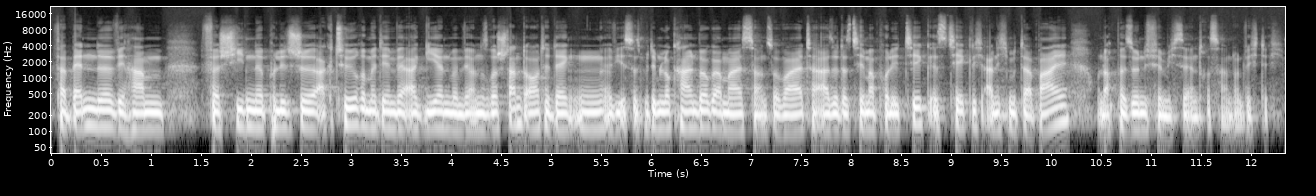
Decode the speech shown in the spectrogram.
Verbände, wir haben verschiedene politische Akteure, mit denen wir agieren, wenn wir an unsere Standorte denken. Wie ist das mit dem lokalen Bürgermeister und so weiter? Also das Thema Politik ist täglich eigentlich mit dabei und auch persönlich für mich sehr interessant und wichtig.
